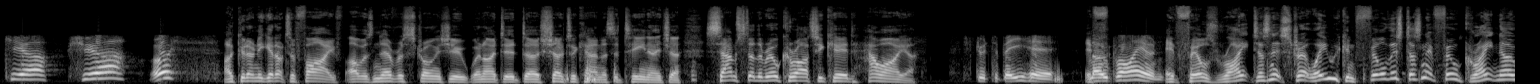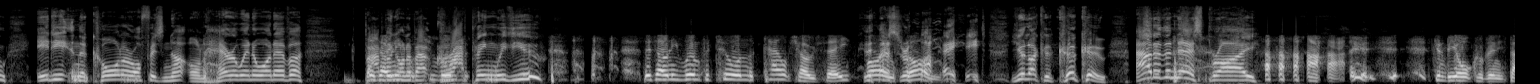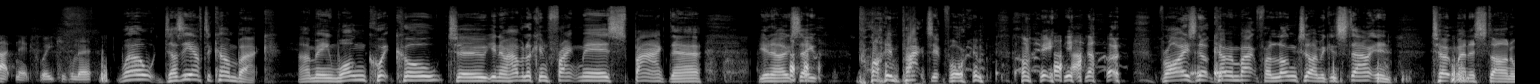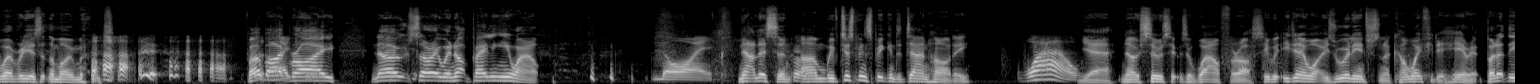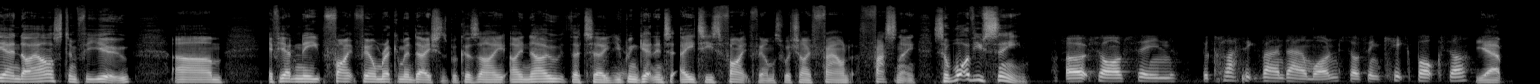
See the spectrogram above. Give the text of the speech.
kia, shia, us. I could only get up to five. I was never as strong as you when I did uh, Shotokan as a teenager. Samster, the real Karate Kid, how are you? It's good to be here. If- no Brian. It feels right, doesn't it? Straight away, we can feel this. Doesn't it feel great? No idiot in the corner off his nut on heroin or whatever, babbling on about grappling with you. There's only room for two on the couch, OC. Brian's That's gone. right. You're like a cuckoo. Out of the nest, Bry. It's going to be awkward when he's back next week, isn't it? Well, does he have to come back? I mean, one quick call to, you know, have a look in Frank Mir's bag there, you know, say, Brian packed it for him. I mean, you know, Bry's not coming back for a long time. He can stay out in Turkmenistan or wherever he is at the moment. bye bye, Bry. No, sorry, we're not bailing you out. Nice. Now, listen, um, we've just been speaking to Dan Hardy. Wow. Yeah, no, seriously, it was a wow for us. He, he you know what? He's really interesting. I can't wait for you to hear it. But at the end, I asked him for you um, if you had any fight film recommendations because I, I know that uh, you've been getting into 80s fight films, which I found fascinating. So, what have you seen? Uh, so I've seen the classic Van Damme one. So I've seen Kickboxer, Yep,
